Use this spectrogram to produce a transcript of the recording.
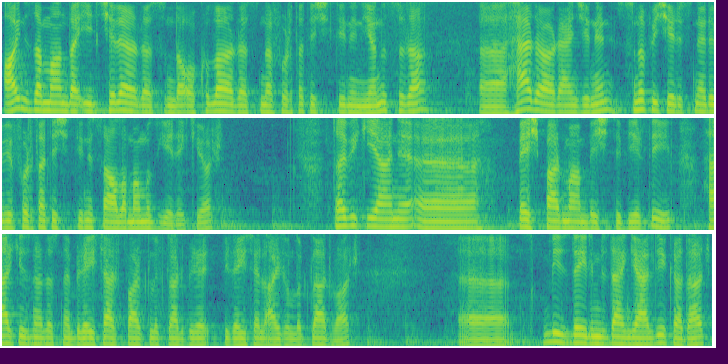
Aynı zamanda ilçeler arasında, okullar arasında fırsat eşitliğinin yanı sıra her öğrencinin sınıf içerisinde de bir fırsat eşitliğini sağlamamız gerekiyor. Tabii ki yani e, beş parmağın beşte bir değil. Herkesin arasında bireysel farklılıklar, bire- bireysel ayrılıklar var. Ee, Biz de elimizden geldiği kadar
